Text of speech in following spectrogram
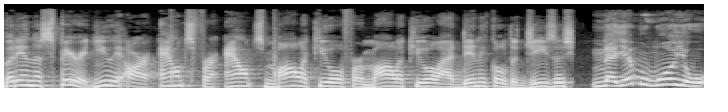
But in the spirit you are ounce for ounce molecule for molecule identical to Jesus. Naye mu mwoyo wo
